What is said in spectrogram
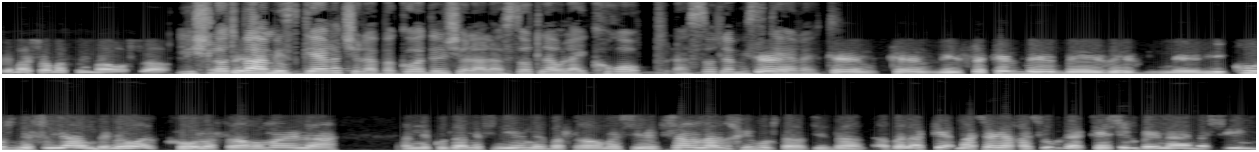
ומה שהמצלמה עושה. לשלוט במסגרת שלה, בגודל שלה, לעשות לה אולי קרופ, לעשות לה מסגרת. כן, כן, כן, להסתכל באיזה מיקוד מסוים ולא על כל הטראומה, אלא על נקודה מסוימת בטראומה שאפשר להרחיב אותה, את יודעת. אבל מה שהיה חשוב זה הקשר בין האנשים,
